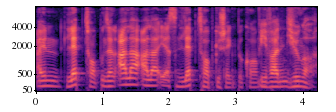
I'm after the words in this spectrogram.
einen Laptop, unseren aller, allerersten Laptop geschenkt bekommen. Wir waren jünger.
